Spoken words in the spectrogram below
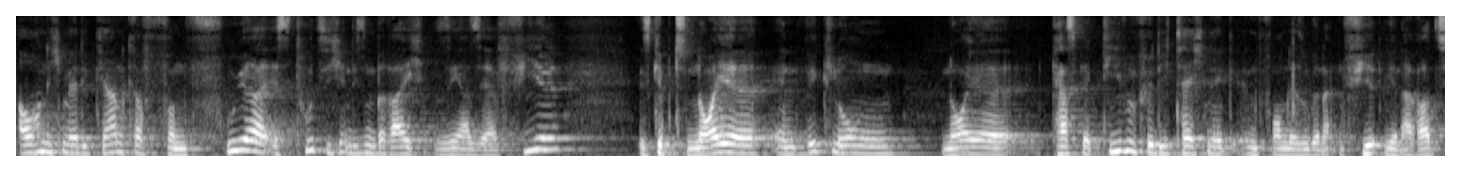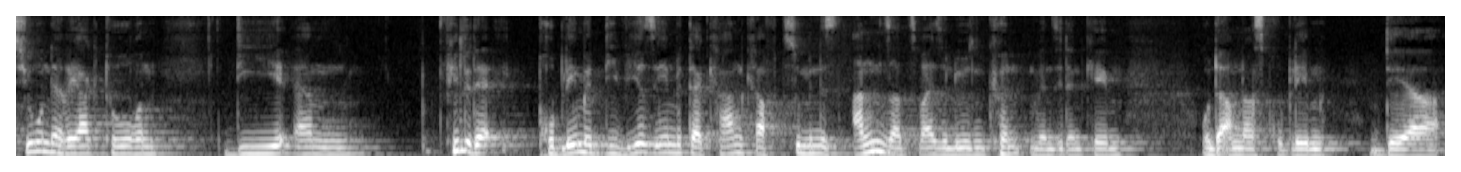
auch nicht mehr die Kernkraft von früher. Es tut sich in diesem Bereich sehr, sehr viel. Es gibt neue Entwicklungen, neue Perspektiven für die Technik in Form der sogenannten vierten Generation der Reaktoren, die ähm, viele der Probleme, die wir sehen mit der Kernkraft, zumindest ansatzweise lösen könnten, wenn sie denn kämen. Unter anderem das Problem der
